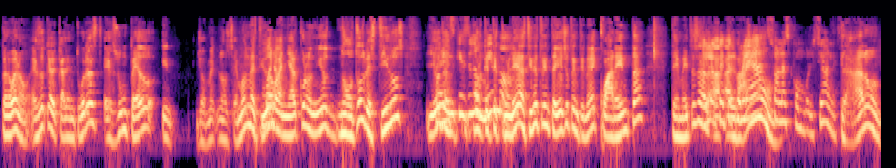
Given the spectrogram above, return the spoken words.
Pero bueno, eso que calenturas es un pedo y yo me- nos hemos metido Bueno. a bañar con los niños, nosotros vestidos, y ellos es te- que es porque te mismo. culeas, tienes 38, 39, 40, te metes al, y lo que al te baño. son las convulsiones. Claro.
